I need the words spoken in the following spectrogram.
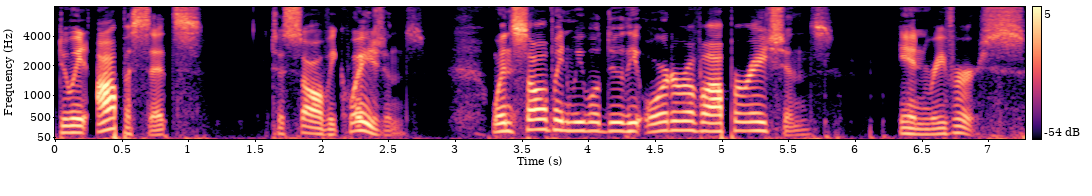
doing opposites to solve equations, when solving, we will do the order of operations in reverse.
